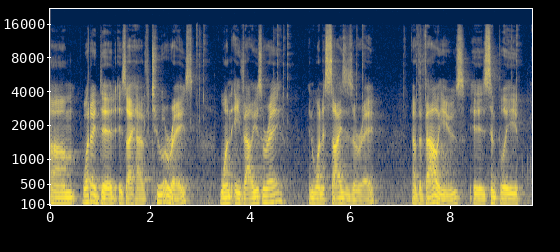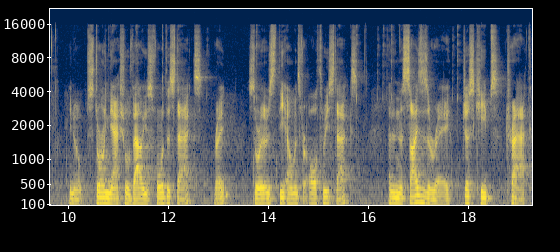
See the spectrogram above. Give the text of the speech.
um, what I did is I have two arrays, one a values array and one a sizes array. Now the values is simply, you know, storing the actual values for the stacks, right? Stores the elements for all three stacks. And then the sizes array just keeps track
